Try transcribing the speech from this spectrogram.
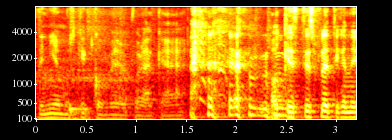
teníamos que comer por acá? o que estés platicando.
